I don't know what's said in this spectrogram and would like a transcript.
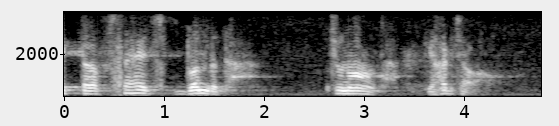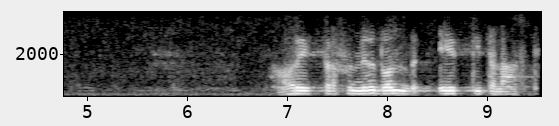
एक तरफ़ सहज द्वंद था, चुनाव था कि हट जाओ। और एक तरफ़ निर्द्वंद एक की तलाश थी।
